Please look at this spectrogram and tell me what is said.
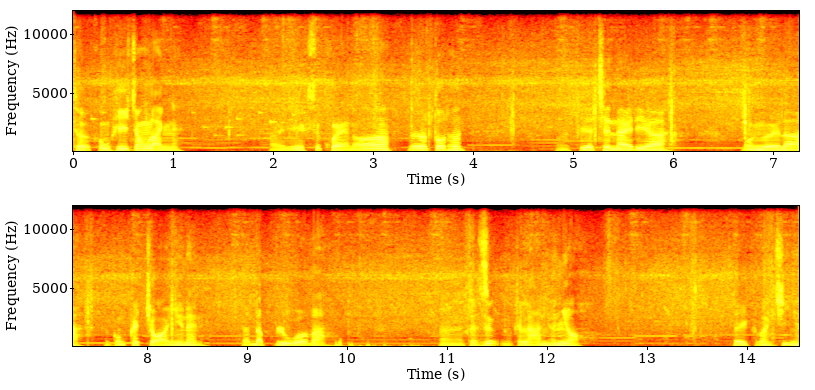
thở không khí trong lành này. Đấy thì sức khỏe nó rất là tốt hơn. Ở phía trên này thì à, mọi người là có một cái tròi như này, này. ta đập lúa vào. À, ta dựng một cái lán nhỏ nhỏ. Đây các anh chị nhé.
